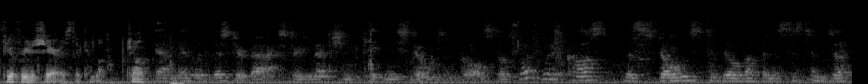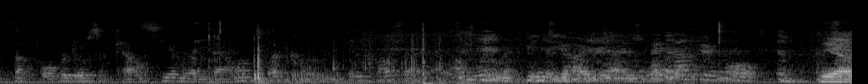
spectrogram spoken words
Feel free to share as they come up. John. Yeah, and with Mr. Baxter, you mentioned kidney stones and gallstones. What would it cost the stones to build up in the system? Is that some overdose of calcium or imbalance? What would it cost that? Dehydrated as well. Yeah.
